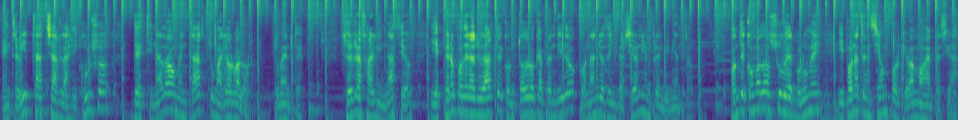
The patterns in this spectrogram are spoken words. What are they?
Entrevistas, charlas y cursos destinados a aumentar tu mayor valor, tu mente. Soy Rafael Ignacio y espero poder ayudarte con todo lo que he aprendido con años de inversión y emprendimiento. Ponte cómodo, sube el volumen y pon atención porque vamos a empezar.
